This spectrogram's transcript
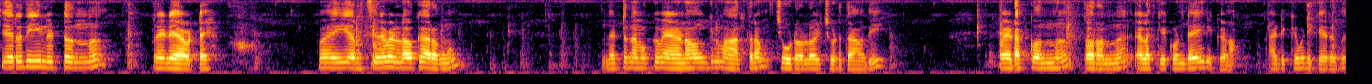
ചെറുതീയിലിട്ടൊന്ന് റെഡി ആവട്ടെ അപ്പോൾ ഈ ഇറച്ചിയുടെ വെള്ളമൊക്കെ ഇറങ്ങും. എന്നിട്ട് നമുക്ക് വേണമെങ്കിൽ മാത്രം ചൂടുവെള്ളം ഒഴിച്ചു കൊടുത്താൽ മതി. അപ്പോൾ ഇടയ്ക്കൊന്ന് തുറന്ന് ഇളക്കിക്കൊണ്ടേ ഇരിക്കണം അടിക്ക് പിടിക്കരുത്.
